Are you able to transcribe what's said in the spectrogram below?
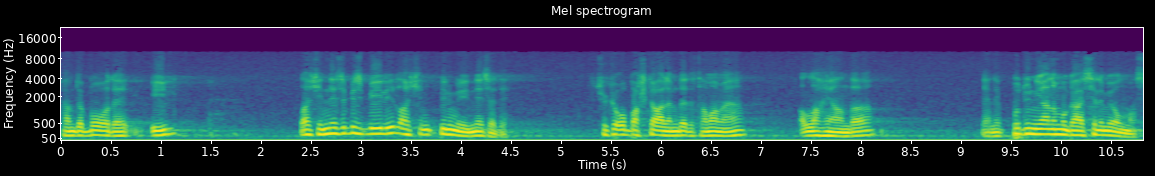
Həm də bu o da il Lakin necə biz bilirik, lakin bilmirik necədir. Çünki o başqa aləmdədir tamamən. Allah yanında. Yəni bu dünyanı müqayisə eləmək olmaz.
